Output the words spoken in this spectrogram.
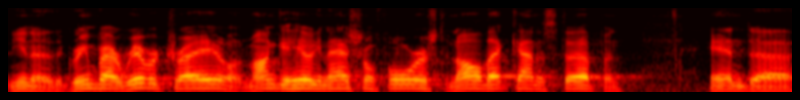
you know, the Greenbrier River Trail and Monongahela National Forest and all that kind of stuff and, and, uh,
